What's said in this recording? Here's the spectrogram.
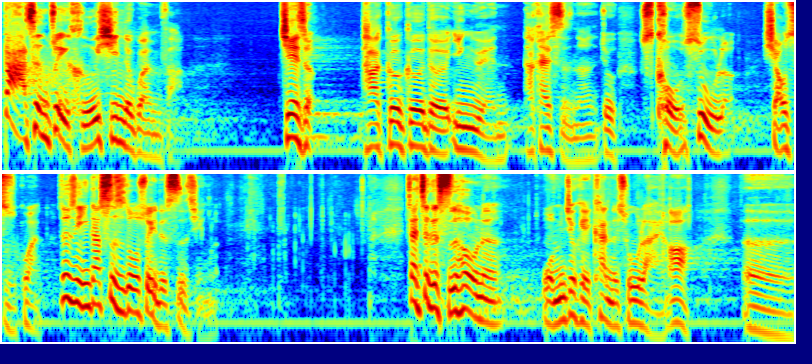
大乘最核心的观法。接着他哥哥的因缘，他开始呢就口述了小止观，这是已经他四十多岁的事情了。在这个时候呢，我们就可以看得出来啊，呃。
